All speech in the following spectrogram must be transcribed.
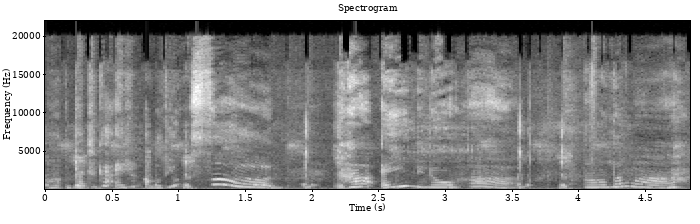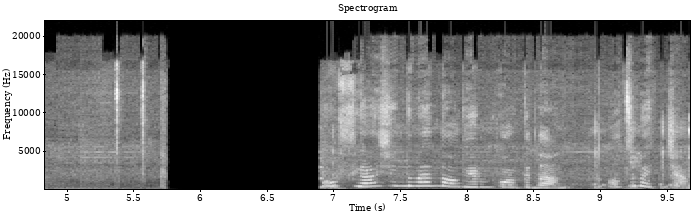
Aa, Gerçekten Eylül ağlıyor musun? Ha Eylül oha. Ağlama. Of ya şimdi ben de alıyorum korkudan. Altı edeceğim.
